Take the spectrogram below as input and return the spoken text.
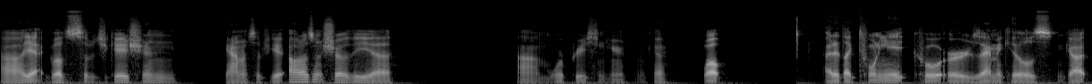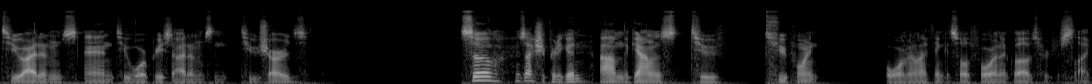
Uh, yeah, gloves of subjugation, gown of subjugation. Oh, it doesn't show the uh, um, war priest in here. Okay. Well, I did like 28 core or Zami kills, got two items and two war priest items and two shards. So it was actually pretty good. Um, the gown was two 2.4 mil, I think it sold for, and the gloves were just like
